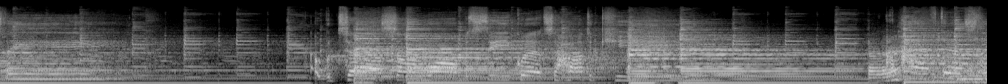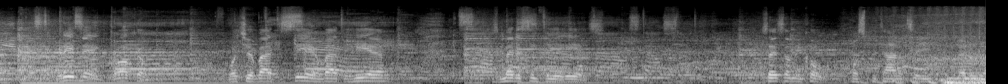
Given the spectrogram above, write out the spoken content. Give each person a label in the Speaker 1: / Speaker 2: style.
Speaker 1: sleep I would tell someone but secrets are hard to keep
Speaker 2: Good evening, welcome. What you're about to see and about to hear is medicine to your ears. Say something cool. Hospitality, middle.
